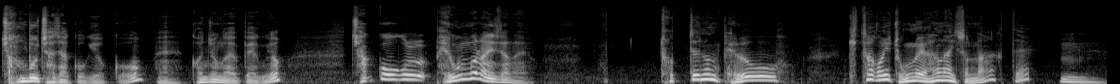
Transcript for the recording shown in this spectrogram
전부 자작곡이었고 네. 건전가요 빼고요. 작곡을 배운 건 아니잖아요. 저 때는 배우 기타 학원이 종로에 하나 있었나 그때? 음.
